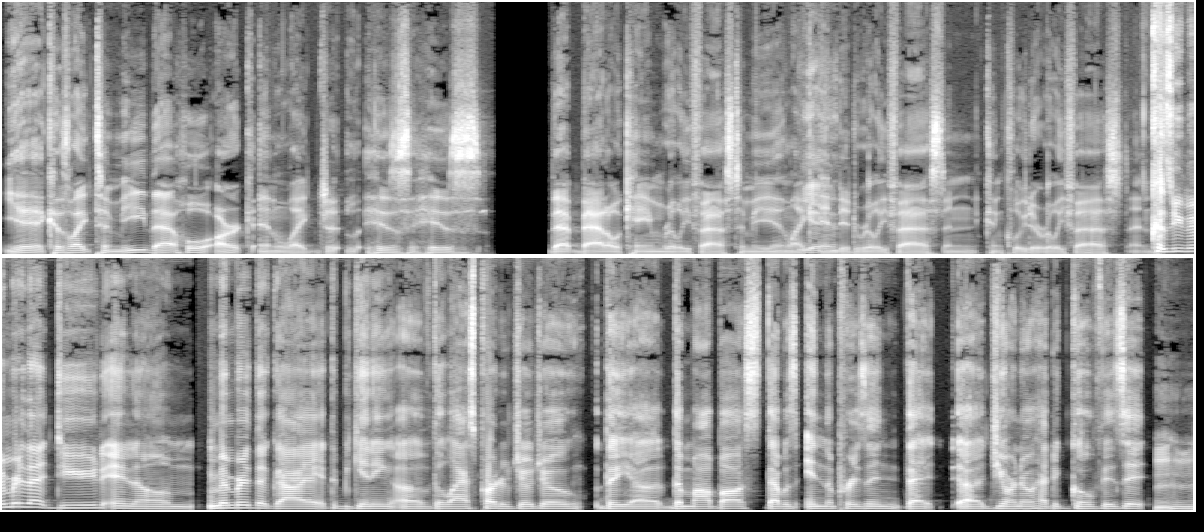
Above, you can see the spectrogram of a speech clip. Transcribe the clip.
Yeah, because like to me that whole arc and like j- his his that battle came really fast to me and like Yeah. ended really fast and concluded really fast and Because remember that dude and um, remember the guy at the beginning of the last part of JoJo, the uh the mob boss that was in the prison that uh Giorno had to go visit, hmm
